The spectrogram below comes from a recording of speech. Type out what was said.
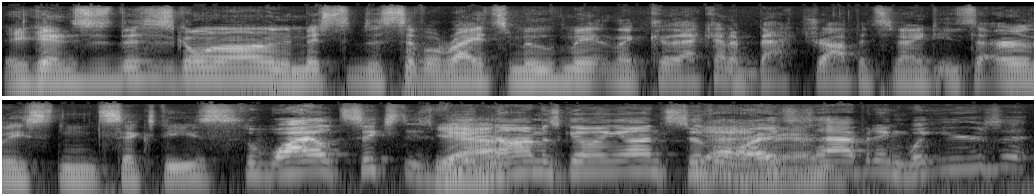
Again, this is this is going on in the midst of the civil rights movement, like that kind of backdrop. It's nineteen, it's the early '60s. The wild '60s. Yeah. Vietnam is going on. Civil Yeah, rights man. is happening. What year is it?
